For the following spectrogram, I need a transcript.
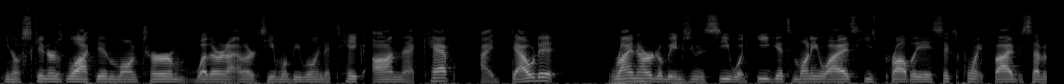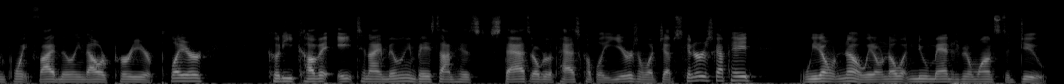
You know, Skinner's locked in long term. Whether or not another team would be willing to take on that cap, I doubt it. Reinhart, it'll be interesting to see what he gets money wise. He's probably a 6.5 to 7.5 million dollar per year player. Could he covet eight to nine million based on his stats over the past couple of years and what Jeff Skinner has got paid? We don't know. We don't know what new management wants to do.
